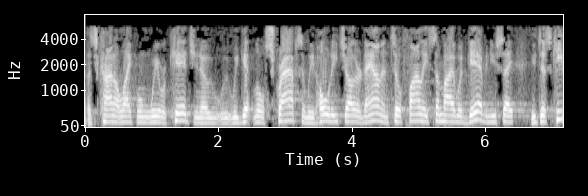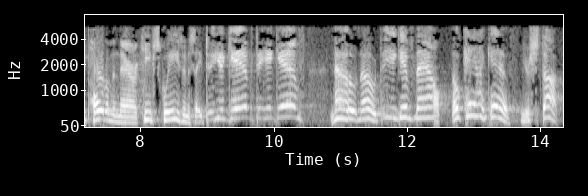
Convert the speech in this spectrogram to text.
It's kind of like when we were kids, you know, we get little scraps and we'd hold each other down until finally somebody would give and you say, you just keep holding them in there or keep squeezing and say, do you give? Do you give? No, no. Do you give now? Okay, I give. You're stuck.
